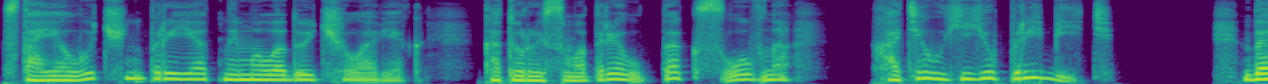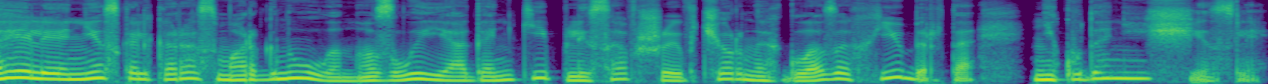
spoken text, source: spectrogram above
стоял очень приятный молодой человек, который смотрел так, словно хотел ее прибить. Даэлия несколько раз моргнула, но злые огоньки, плясавшие в черных глазах Хьюберта, никуда не исчезли.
